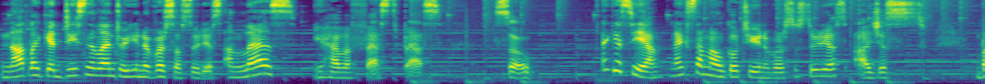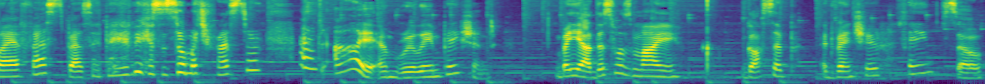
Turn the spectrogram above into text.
Not like at Disneyland or Universal Studios, unless you have a fast pass. So, I guess yeah. Next time I'll go to Universal Studios, I just buy a fast pass. I pay because it's so much faster, and I am really impatient. But yeah, this was my gossip adventure thing. So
